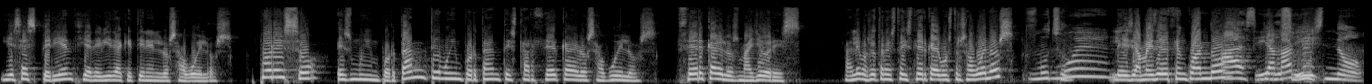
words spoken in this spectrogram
y esa experiencia de vida que tienen los abuelos. Por eso es muy importante, muy importante estar cerca de los abuelos, cerca de los mayores. ¿Vale? ¿Vosotras estáis cerca de vuestros abuelos? Mucho. Bueno. ¿Les llamáis de vez en cuando? Ah, sí. Llamarles sí. no.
